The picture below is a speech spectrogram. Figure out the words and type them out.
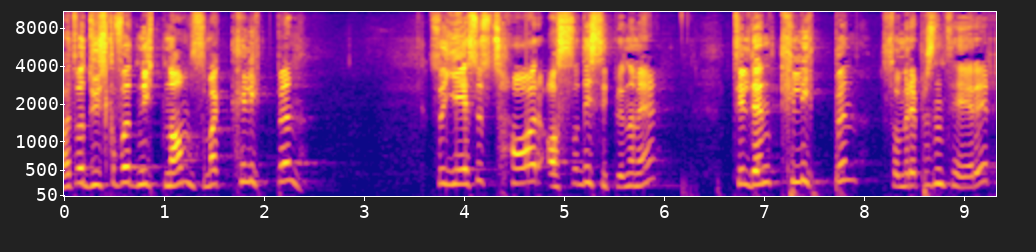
vet du hva, du skal få et nytt navn, som er Klippen. Så Jesus tar altså disiplene med til den klippen som representerer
